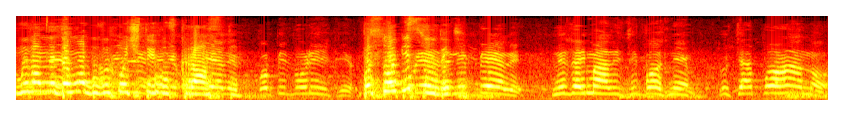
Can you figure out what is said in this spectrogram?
ми вам не дамо, бо ви хочете його вкрасти. По собі судить. Не били, не займалися бо з ним. То це погано.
